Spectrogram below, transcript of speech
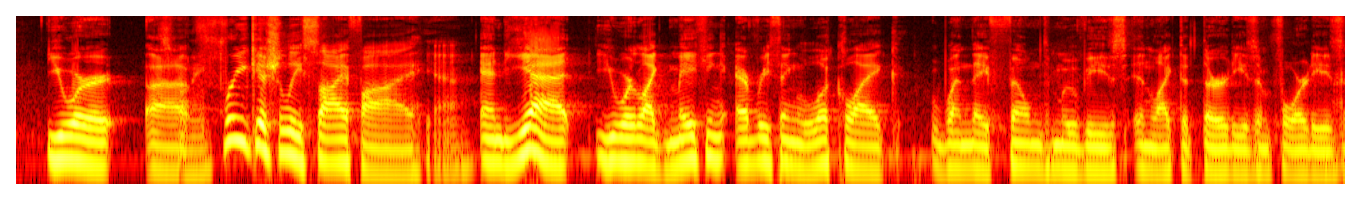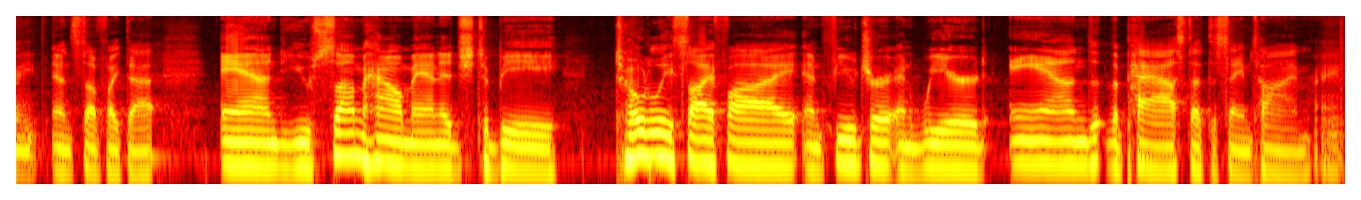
you were uh, freakishly sci-fi, Yeah. and yet you were like making everything look like when they filmed movies in like the 30s and 40s and, and stuff like that and you somehow managed to be totally sci-fi and future and weird and the past at the same time Right.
